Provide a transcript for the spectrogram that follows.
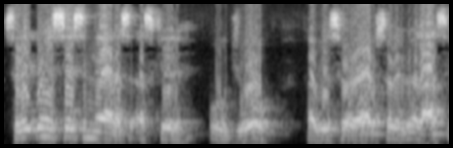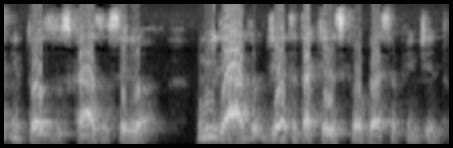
Se reconhecesse nelas as que odiou, talvez seu ódio se revelasse em todos os casos, seria humilhado diante daqueles que houvesse ofendido.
